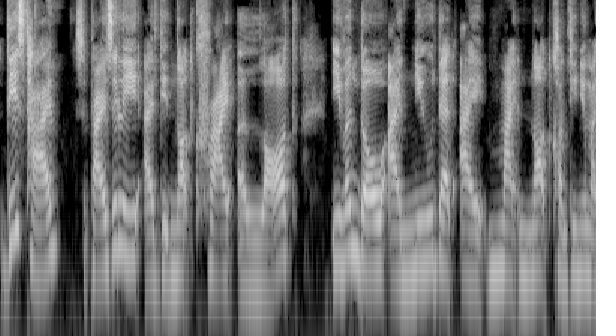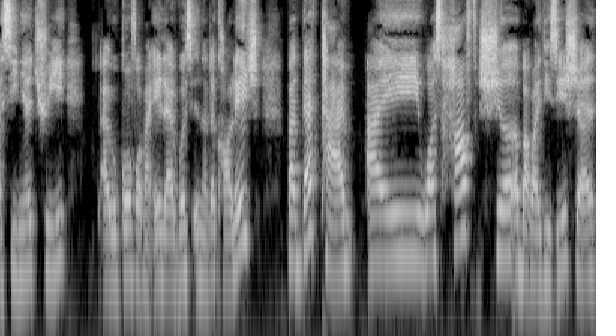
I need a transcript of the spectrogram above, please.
This time, Surprisingly, I did not cry a lot, even though I knew that I might not continue my senior tree. I will go for my A levels in another college. But that time, I was half sure about my decision.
